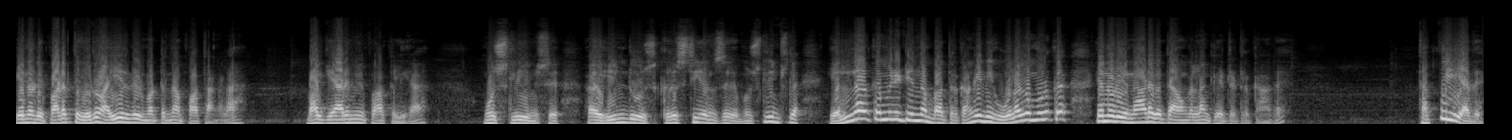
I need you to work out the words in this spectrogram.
என்னுடைய படத்தை வெறும் ஐயர்கள் மட்டும்தான் பார்த்தாங்களா? பாக்கி யாருமே பார்க்கலையா? முஸ்லீம்ஸு ஹிந்துஸ் கிறிஸ்டியன்ஸு முஸ்லீம்ஸில் எல்லா கம்யூனிட்டியும் தான் பார்த்துருக்காங்க. இன்றைக்கி உலகம் முழுக்க என்னுடைய நாடகத்தை அவங்கெல்லாம் கேட்டுட்ருக்காங்க. தப்பு இல்லையா அது?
